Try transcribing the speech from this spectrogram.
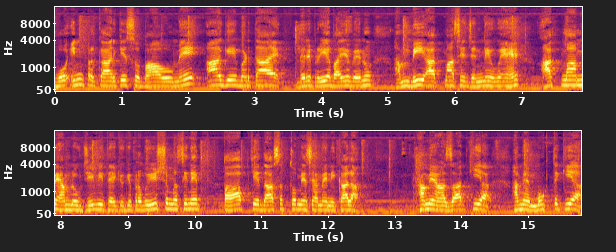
वो इन प्रकार के स्वभावों में आगे बढ़ता है। मेरे प्रिय भाइयों, बहनों, हम भी आत्मा से जन्मे हुए हैं। आत्मा में हम लोग जीवित हैं, क्योंकि प्रभु यीशु मसीह ने पाप के दासत्व में से हमें निकाला, हमें आज़ाद किया, हमें मुक्त किया,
